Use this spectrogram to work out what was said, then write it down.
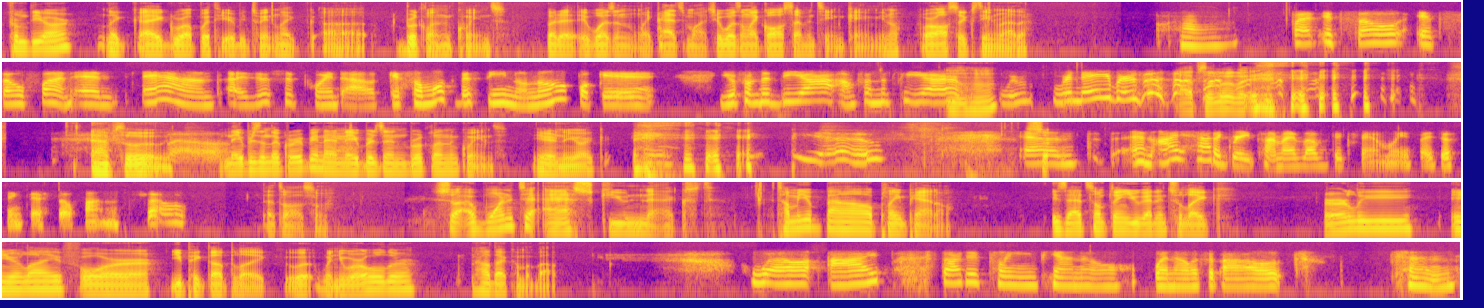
from DR. Like I grew up with here between like uh, Brooklyn and Queens, but it, it wasn't like as much. It wasn't like all seventeen came, you know, or all sixteen rather. But it's so it's so fun, and and I just should point out que somos vecinos, no? Porque you're from the DR, I'm from the PR. Mhm. We're we're neighbors. Absolutely. Absolutely. So- Neighbors in the Caribbean and neighbors in Brooklyn and Queens here in New York. yes. And and I had a great time. I love big families. I just think they're so fun. So That's awesome. So I wanted to ask you next. Tell me about playing piano. Is that something you got into like early in your life, or you picked up like w- when you were older? How'd that come about? Well, I started playing piano when I was about 10,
